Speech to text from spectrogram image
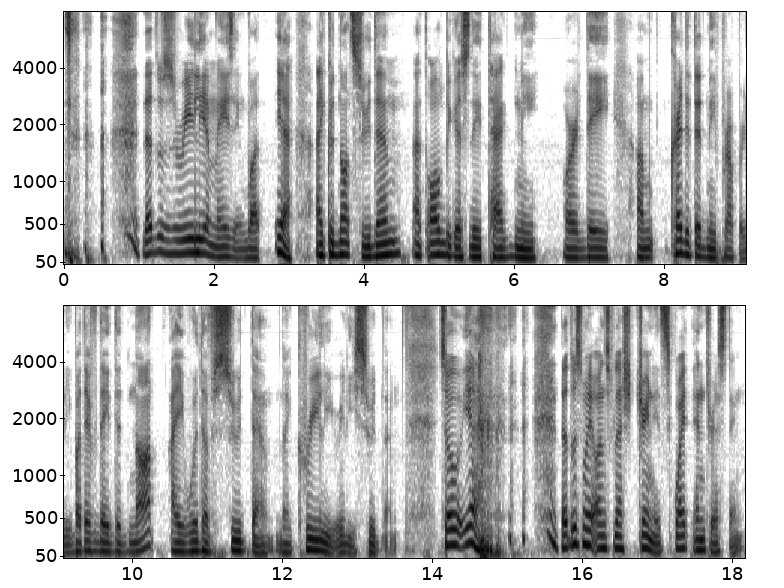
that was really amazing. But yeah, I could not sue them at all because they tagged me or they um, credited me properly. But if they did not, I would have sued them, like really, really sued them. So yeah, that was my Unsplash journey. It's quite interesting.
